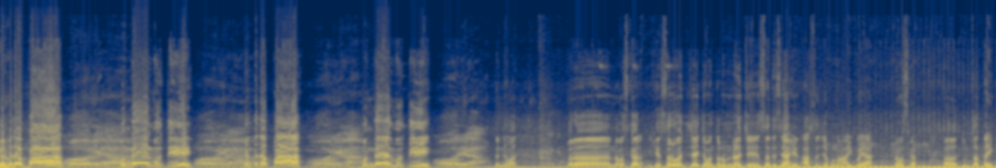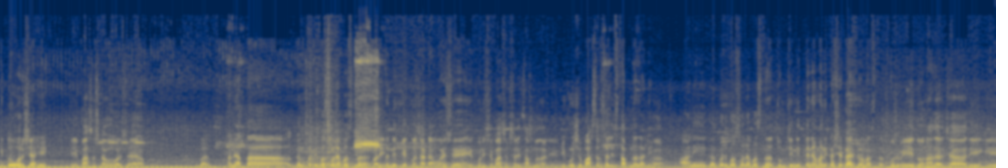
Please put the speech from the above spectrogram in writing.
गणपती बाप्पा! मंगल मूर्ती गणपती बाप्पा! मंगल मूर्ती. धन्यवाद. तर नमस्कार. हे सर्व जय जवान तरुण मंडळाचे सदस्य आहेत. असं जे आपण ऐकूया. नमस्कार. तुमचं आता हे किती वर्ष आहे? हे बासष्टावं वर्ष आहे आपलं. बरं. आणि आता गणपती बसवल्यापासून एकोणसाठावं वर्ष आहे. एकोणीसशे बासष्ट साली स्थापना झाली एकोणीसशे बासष्ट साली स्थापना झाली. आणि गणपती बसवल्यापासून तुमचे नित्यनेमाने कसे कार्यक्रम असतात? पूर्वी दोन हजारच्या आधी की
